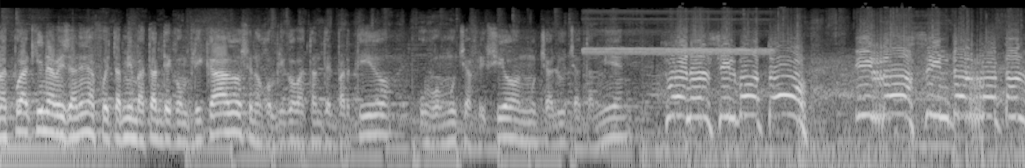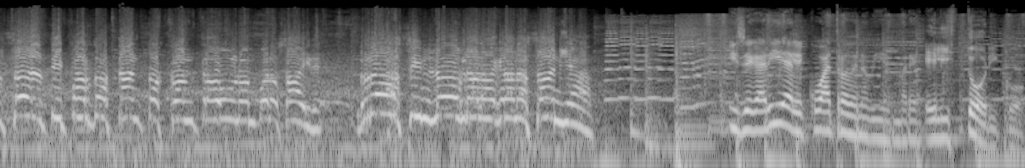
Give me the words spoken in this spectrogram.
después aquí en Avellaneda fue también bastante complicado, se nos complicó bastante el partido, hubo mucha fricción, mucha lucha también. Suena el silbato y Racing derrota al Celtic por dos tantos contra uno en Buenos Aires. Racing logra la gran hazaña. Y llegaría el 4 de noviembre. El histórico,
